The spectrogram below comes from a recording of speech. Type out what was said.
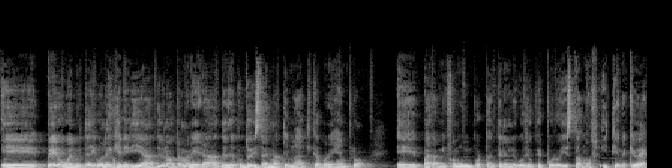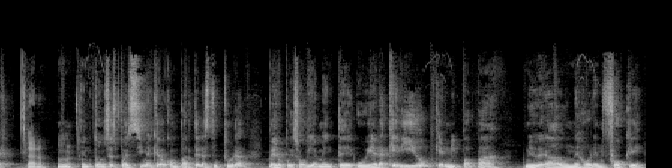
Eh, pero vuelvo y te digo, la ingeniería de una u otra manera, desde el punto de vista de matemática, por ejemplo, eh, para mí fue muy importante en el negocio que por hoy estamos y tiene que ver. Claro. ¿Mm? Entonces, pues sí me quedo con parte de la estructura, pero pues obviamente hubiera querido que mi papá me hubiera dado un mejor enfoque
